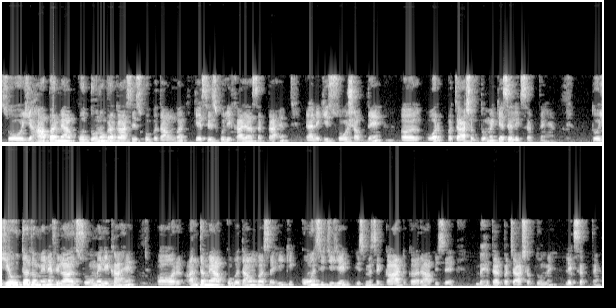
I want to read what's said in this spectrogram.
सो so, यहाँ पर मैं आपको दोनों प्रकार से इसको बताऊँगा कि कैसे इसको लिखा जा सकता है यानी कि सौ शब्दें और पचास शब्दों में कैसे लिख सकते हैं। तो ये उत्तर तो मैंने फ़िलहाल सो में लिखा है और अंत में आपको बताऊँगा सही कि कौन सी चीज़ें इसमें से काट कर आप इसे बेहतर पचास शब्दों में लिख सकते हैं।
